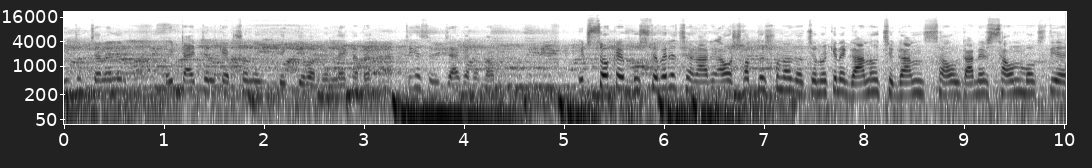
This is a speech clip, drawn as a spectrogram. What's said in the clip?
ইউটিউব চ্যানেলের ওই টাইটেল ক্যাপশনে দেখতে পারবেন লেখাটা। ঠিক আছে? ওই জায়গাটার নাম। ইটস ওকে বুঝতে পেরেছেন? আর শব্দ শোনা যাচ্ছে না। ওইখানে গান হচ্ছে গান সাউন্ড গানের সাউন্ড বক্স দিয়ে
